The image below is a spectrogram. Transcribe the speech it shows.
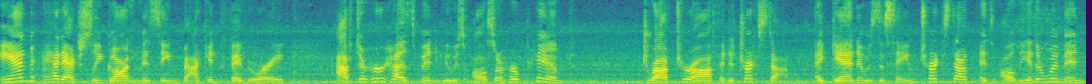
Anne had actually gone missing back in February after her husband, who was also her pimp, dropped her off at a truck stop. Again, it was the same truck stop as all the other women,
